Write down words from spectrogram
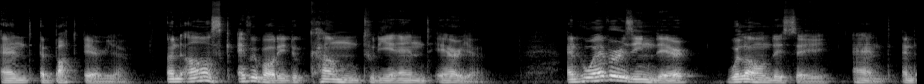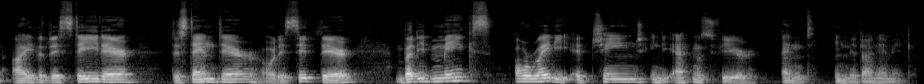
and a but area and ask everybody to come to the and area. And whoever is in there will only say end. And either they stay there, they stand there, or they sit there, but it makes already a change in the atmosphere and in the dynamic.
